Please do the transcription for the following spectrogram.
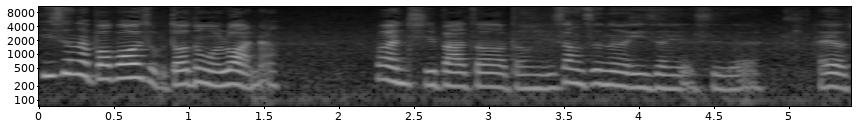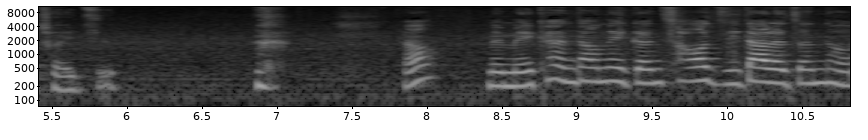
医生的包包为什么都那么乱呢、乱七八糟的东西。上次那个医生也是的，还有锤子。然后妹妹看到那根超级大的针头，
